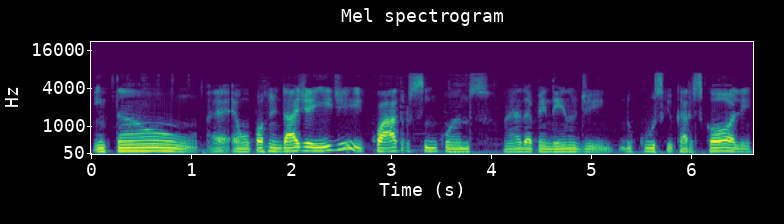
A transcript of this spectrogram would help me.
Então é, é, uma oportunidade aí de 4, 5 anos, né, dependendo de, do curso que o cara escolhe,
